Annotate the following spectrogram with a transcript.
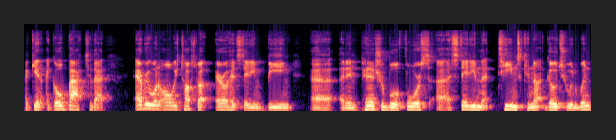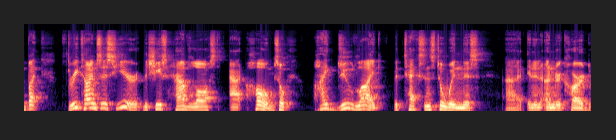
Again, I go back to that. Everyone always talks about Arrowhead Stadium being uh, an impenetrable force, uh, a stadium that teams cannot go to and win. But three times this year, the Chiefs have lost at home. So I do like the Texans to win this uh, in an undercard,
